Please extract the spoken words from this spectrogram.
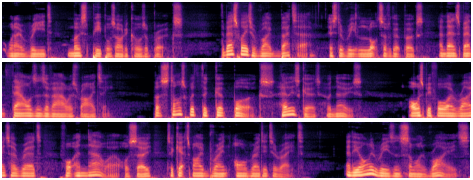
when I read most people's articles or books. The best way to write better is to read lots of good books and then spend thousands of hours writing. But start with the good books. Who is good? Who knows? Always before I write, I read for an hour or so to get my brain all ready to write. And the only reason someone writes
